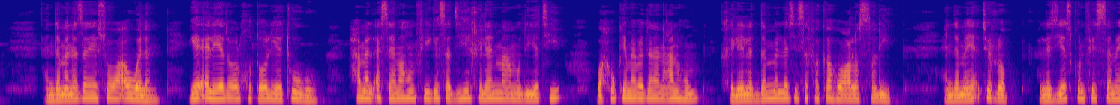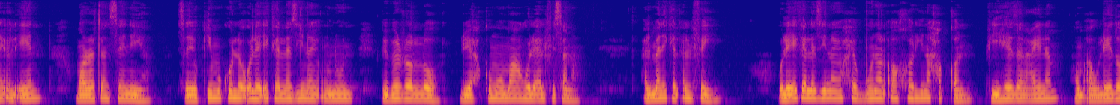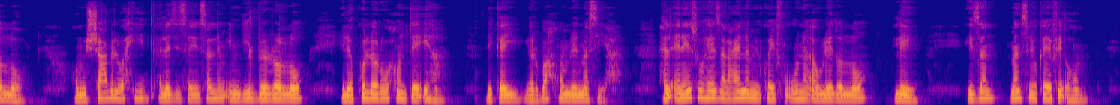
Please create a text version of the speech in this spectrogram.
عندما نزل يسوع أولا جاء ليدعو الخطاة ليتوبوا. حمل أسامهم في جسده خلال معموديته وحكم بدلا عنهم خلال الدم الذي سفكه على الصليب. عندما يأتي الرب الذي يسكن في السماء الآن مرة ثانية سيقيم كل أولئك الذين يؤمنون ببر الله ليحكموا معه لألف سنة. الملك الألفي أولئك الذين يحبون الآخرين حقا. في هذا العالم هم أولاد الله. هم الشعب الوحيد الذي سيسلم إنجيل بر الله إلى كل روح تائهة لكي يربحهم للمسيح. هل أناس هذا العالم يكافئون أولاد الله؟ لا. إذا من سيكافئهم؟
